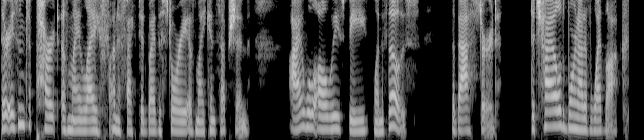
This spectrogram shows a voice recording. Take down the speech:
There isn't a part of my life unaffected by the story of my conception. I will always be one of those the bastard, the child born out of wedlock,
